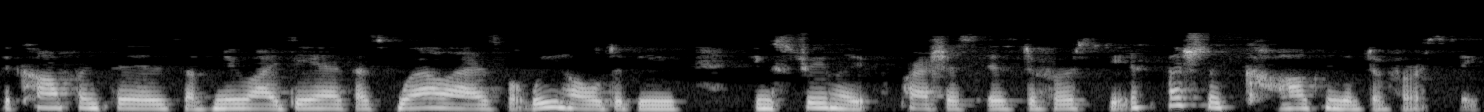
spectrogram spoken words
the conferences of new ideas, as well as what we hold to be extremely precious is diversity, especially cognitive diversity.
